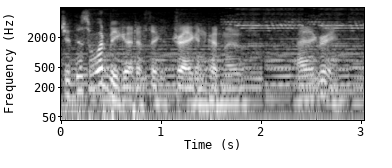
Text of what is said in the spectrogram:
Dude, this would be good if the dragon could move. I agree.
